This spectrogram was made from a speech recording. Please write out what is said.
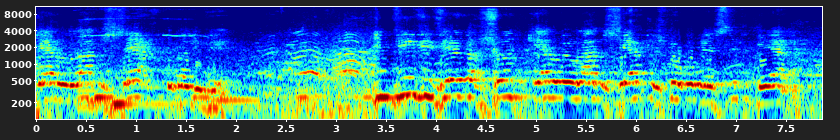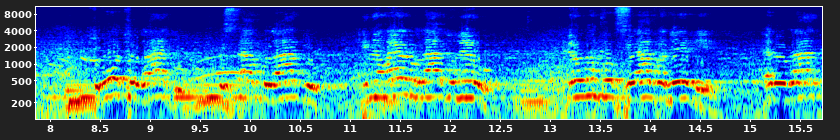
que era o lado certo para viver. E vim vivendo achando que era o meu lado certo, estou convencido que era. Do outro lado estava o lado que não era o lado meu. Eu não confiava nele. Era o lado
